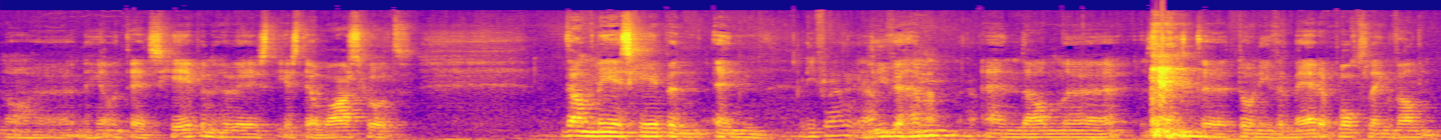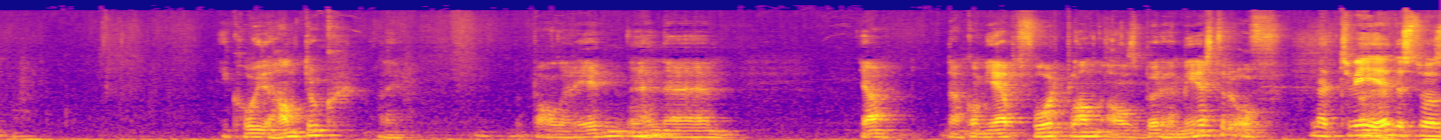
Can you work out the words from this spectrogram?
nog eh, een hele tijd schepen geweest. Eerst in Waarschoot, dan meeschepen in ja. Lievehem. Ja. En dan eh, zegt eh, Tony Vermeijden plotseling van... Ik gooi de handdoek. Allee, bepaalde reden. Mhm. En eh, ja, dan kom jij op het voorplan als burgemeester of... Met twee, hè. dus het was,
